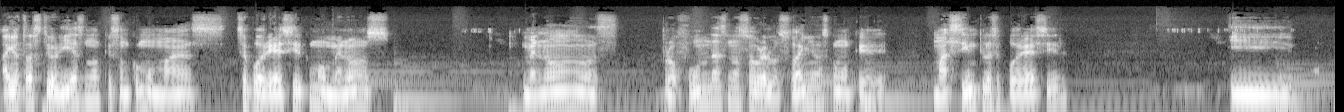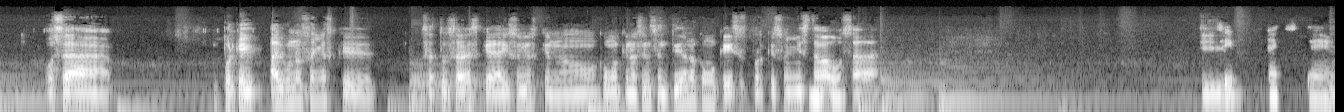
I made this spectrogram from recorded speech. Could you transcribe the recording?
hay otras teorías, ¿no? Que son como más, se podría decir como menos, menos profundas, ¿no? Sobre los sueños, como que más simples, se podría decir. Y, o sea, porque hay algunos sueños que, o sea, tú sabes que hay sueños que no, como que no hacen sentido, ¿no? Como que dices, ¿por qué sueño estaba gozada? Sí, este,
